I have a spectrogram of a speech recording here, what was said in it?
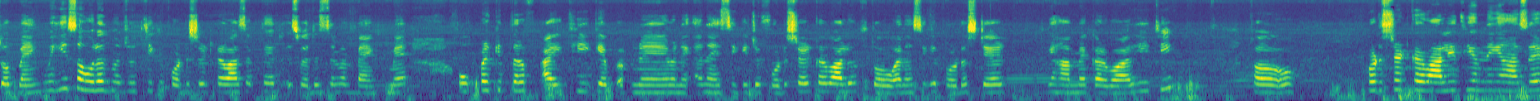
तो बैंक में ही सहूलत मौजूद थी कि फ़ोटो शूट करवा सकते हैं। तो इस वजह से मैं बैंक में ऊपर की तरफ़ आई थी कि अपने, मैंने एन की जो फ़ोटो स्टेट करवा लूँ तो एन की फ़ोटो स्टेट यहाँ मैं करवा रही थी। तो फ़ोटो स्टेट करवा ली थी हमने यहाँ से।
